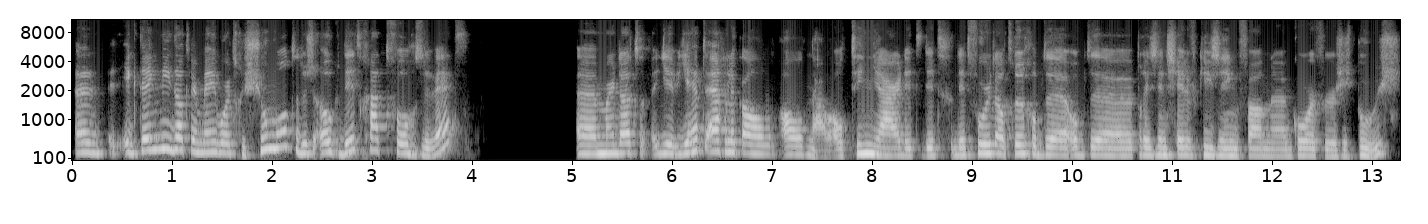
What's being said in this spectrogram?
uh, ik denk niet dat er mee wordt gesjoemeld. Dus ook dit gaat volgens de wet. Uh, maar dat, je, je hebt eigenlijk al, al, nou, al tien jaar, dit, dit, dit voert al terug op de, op de presidentiële verkiezing van uh, Gore versus Bush.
